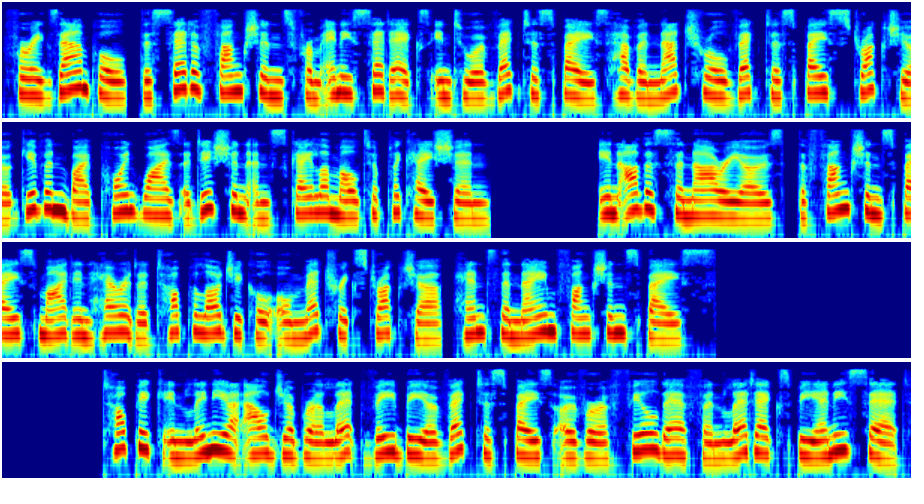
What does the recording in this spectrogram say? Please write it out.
For example, the set of functions from any set X into a vector space have a natural vector space structure given by pointwise addition and scalar multiplication. In other scenarios, the function space might inherit a topological or metric structure, hence the name function space. Topic in linear algebra Let V be a vector space over a field F and let X be any set.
